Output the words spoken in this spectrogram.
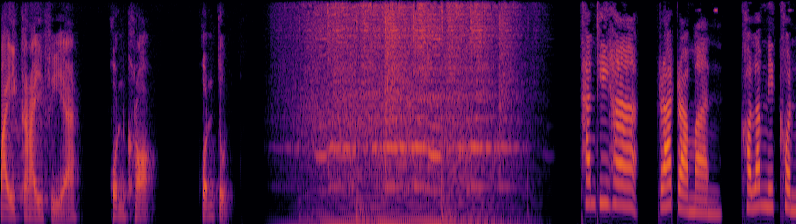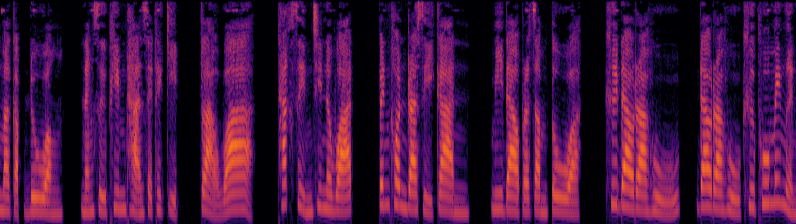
ไปไกลเสียพ้นเคราะห์พ้นจุด ท่านที่ห้าราชรามัน คอลัมนิสต์คนมากับดวง หนังสือพิมพ์ฐานเศรษฐกิจ กล่าวว่า ทักษิณชินวัตรเป็นคนราศีกัน มีดาวประจำตัว คือดาวราหู ดาวราหูคือผู้ไม่เหมือน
